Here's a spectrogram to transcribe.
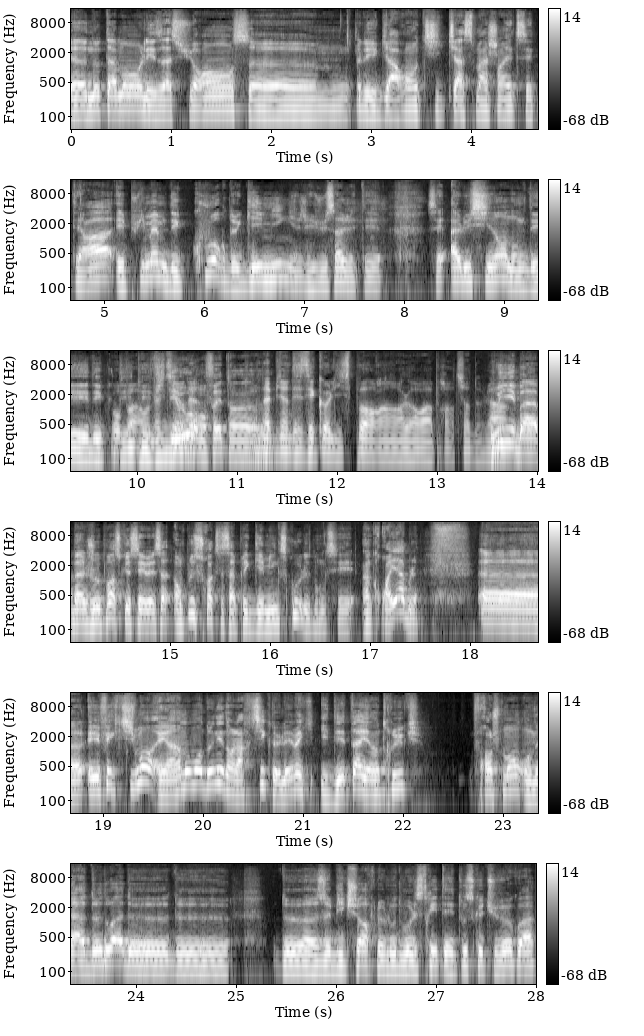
euh, notamment les assurances, euh, les garanties casse machin, etc. Et puis même des cours de gaming. J'ai vu ça, j'étais, c'est hallucinant. Donc des des, Bon, des- bah, des vidéos a- en fait. hein. On a bien des écoles e-sport, hein, alors à partir de là. Oui, bah, bah, je pense que c'est. En plus, je crois que ça s'appelait Gaming School, donc c'est incroyable. Euh, et effectivement, et à un moment donné dans l'article, les mecs, ils détaillent un truc. Franchement, on est à deux doigts de euh, The Big Short, le de Wall Street et tout ce que tu veux, quoi.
